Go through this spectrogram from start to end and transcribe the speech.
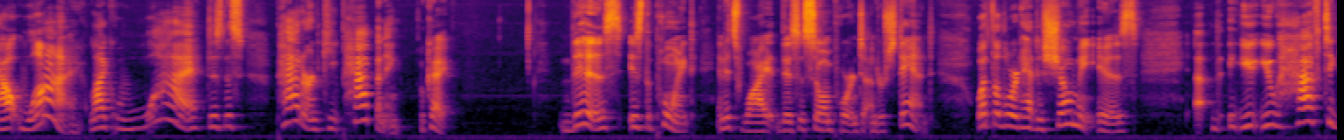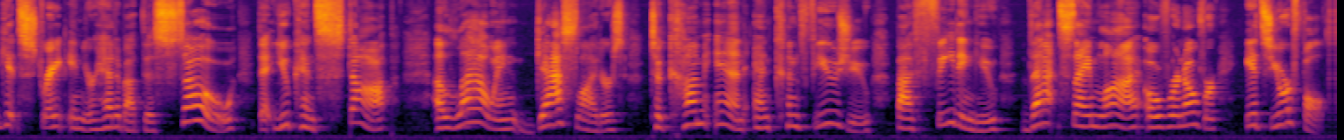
out why. Like why does this pattern keep happening? Okay this is the point and it's why this is so important to understand. What the lord had to show me is you you have to get straight in your head about this so that you can stop allowing gaslighters to come in and confuse you by feeding you that same lie over and over. It's your fault.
